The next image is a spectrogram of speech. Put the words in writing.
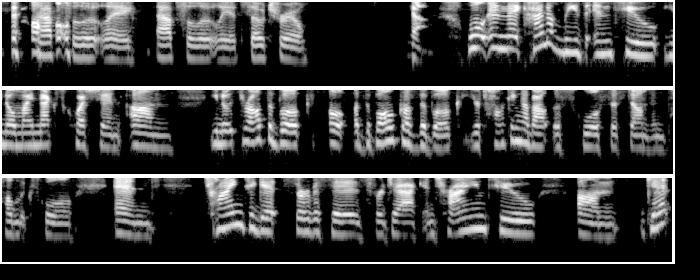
absolutely. Absolutely. It's so true. Yeah. Well and that kind of leads into you know my next question. Um you know throughout the book oh, the bulk of the book you're talking about the school system and public school and trying to get services for jack and trying to um, get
